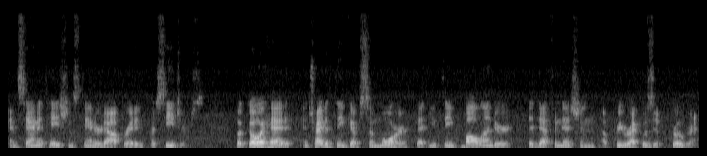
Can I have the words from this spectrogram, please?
and sanitation standard operating procedures. But go ahead and try to think of some more that you think fall under the definition of prerequisite programs.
